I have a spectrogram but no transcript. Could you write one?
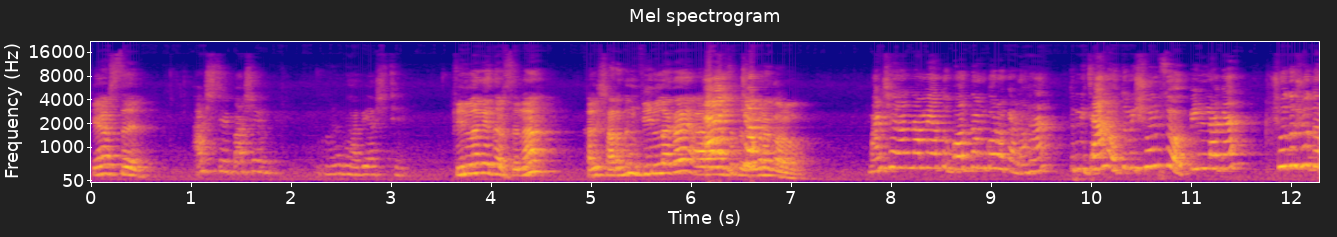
কে আসছে? আসছে পাশে ঘরে ভাবি আসছে। ফিল লাগাইতে আসছে না? খালি সারাদিন ফিল লাগায় আর আমার সাথে ঝগড়া করো। মানুষের নামে এত বদনাম করো কেন হ্যাঁ? তুমি জানো তুমি শুনছো? পিন লাগা শুধু শুধু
